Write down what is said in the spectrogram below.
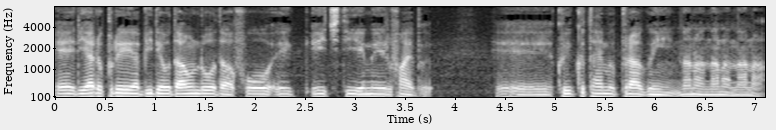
えー、リアルプレイヤービデオダウンローダー for HTML5。えー、クイックタイムプラグイン777。あ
